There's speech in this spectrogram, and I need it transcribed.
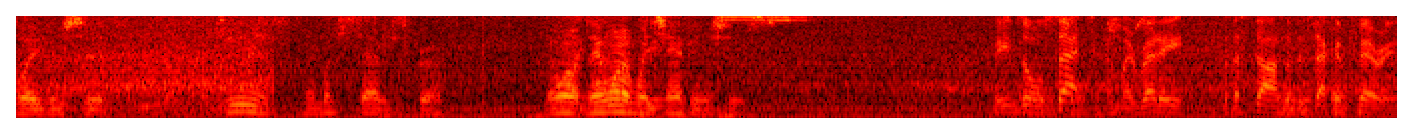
plays and shit. Our team is a bunch of savages, bro. They want they want to win championships. Team's all set, and we're ready for the start of the second period.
